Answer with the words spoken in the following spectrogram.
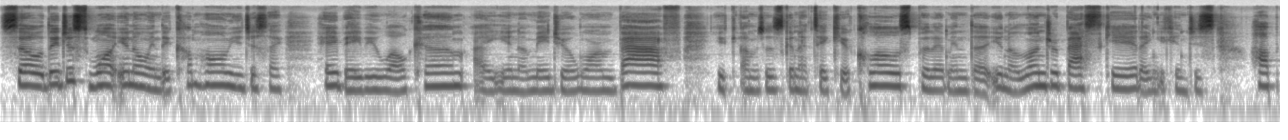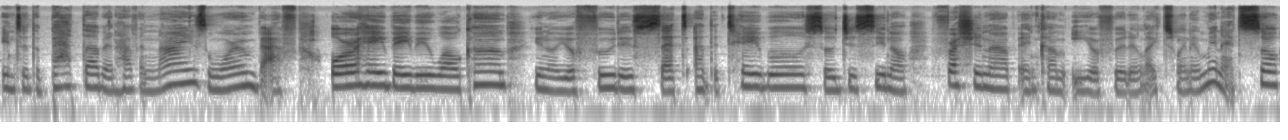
So they just want, you know, when they come home, you just like, hey baby welcome i you know made you a warm bath you i'm just gonna take your clothes put them in the you know laundry basket and you can just hop into the bathtub and have a nice warm bath. Or, hey, baby, welcome. You know, your food is set at the table. So just, you know, freshen up and come eat your food in like 20 minutes. So,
